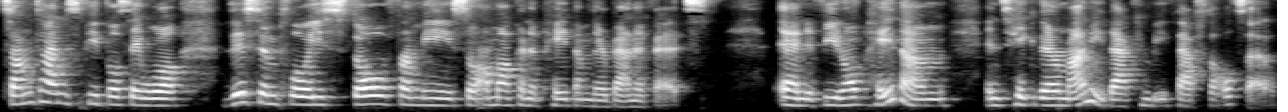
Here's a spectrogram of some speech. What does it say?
Sometimes people say, well, this employee stole from me, so I'm not going to pay them their benefits. And if you don't pay them and take their money, that can be theft also.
